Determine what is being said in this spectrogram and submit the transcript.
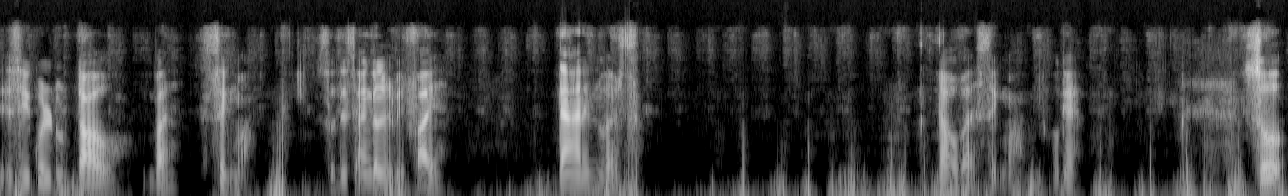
is equal to tau by sigma. So this angle will be phi tan inverse tau by sigma. Okay. So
